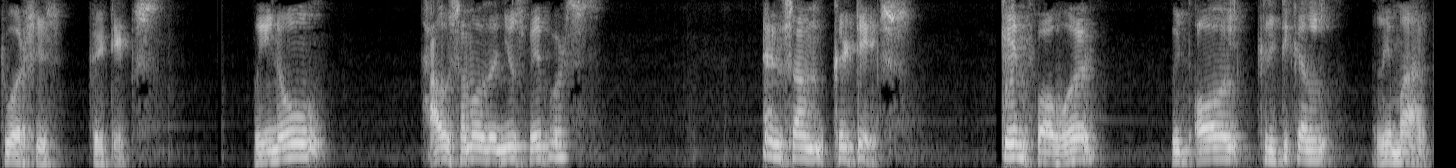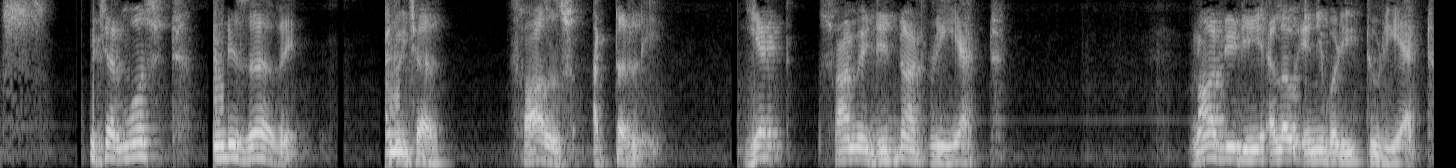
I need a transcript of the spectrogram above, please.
towards his critics. We know how some of the newspapers and some critics came forward with all critical remarks, which are most undeserving and which are false utterly. Yet Swami did not react, nor did he allow anybody to react.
